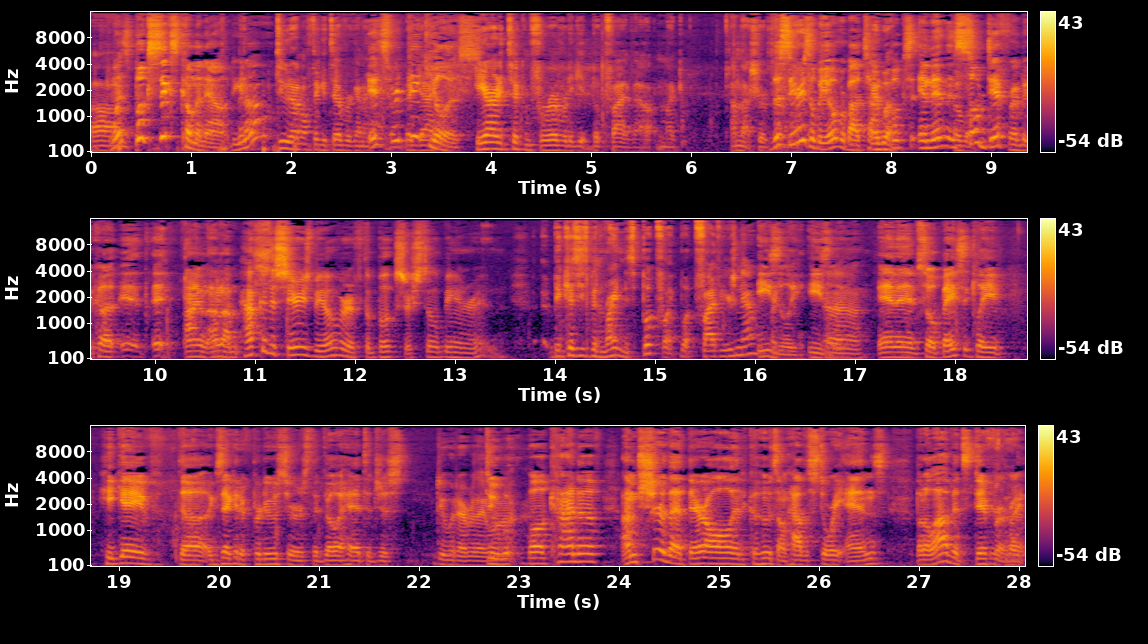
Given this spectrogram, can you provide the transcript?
Um, When's book six coming out? Do you know? dude, I don't think it's ever gonna. It's happen. The guy- ridiculous. he already took him forever to get book five out. I'm like, I'm not sure. if The it's series will be over by the time will. books, and then it's so different because it. it I'm, I'm, I'm How could the series be over if the books are still being written? because he's been writing this book for like what five years now. easily, easily, Uh. and then so basically he gave the executive producers the go ahead to just Do whatever they do want. it. Well, kind of. I'm sure that they're all in cahoots on how the story ends, but a lot of it's different, right?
